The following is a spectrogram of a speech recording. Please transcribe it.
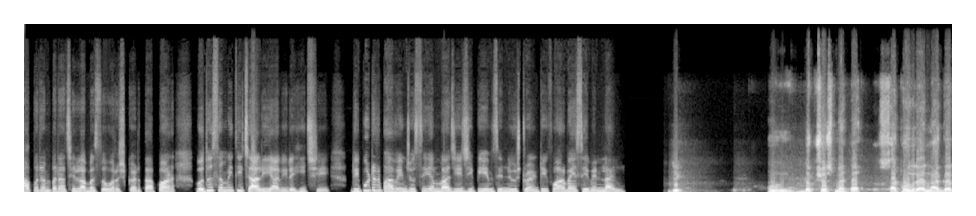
આ પરંપરા છેલ્લા બસો વર્ષ કરતાં પણ વધુ સમયથી ચાલી આવી રહી છે. Reporter Bhavin Joshi, Ambaji, GPMC news twenty four by seven live. હું દક્ષસ મહેતા, સાઠોદરા નાગર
